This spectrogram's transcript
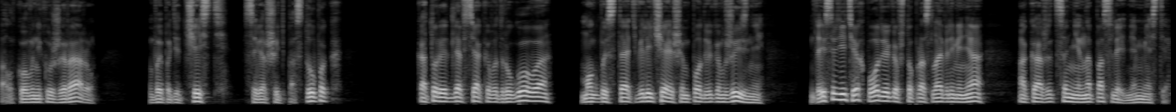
полковнику Жерару, выпадет честь совершить поступок, который для всякого другого мог бы стать величайшим подвигом в жизни, да и среди тех подвигов, что прославили меня, окажется не на последнем месте.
